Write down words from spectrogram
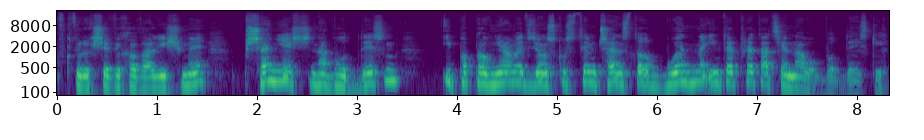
w których się wychowaliśmy, przenieść na buddyzm i popełniamy w związku z tym często błędne interpretacje nauk buddyjskich.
